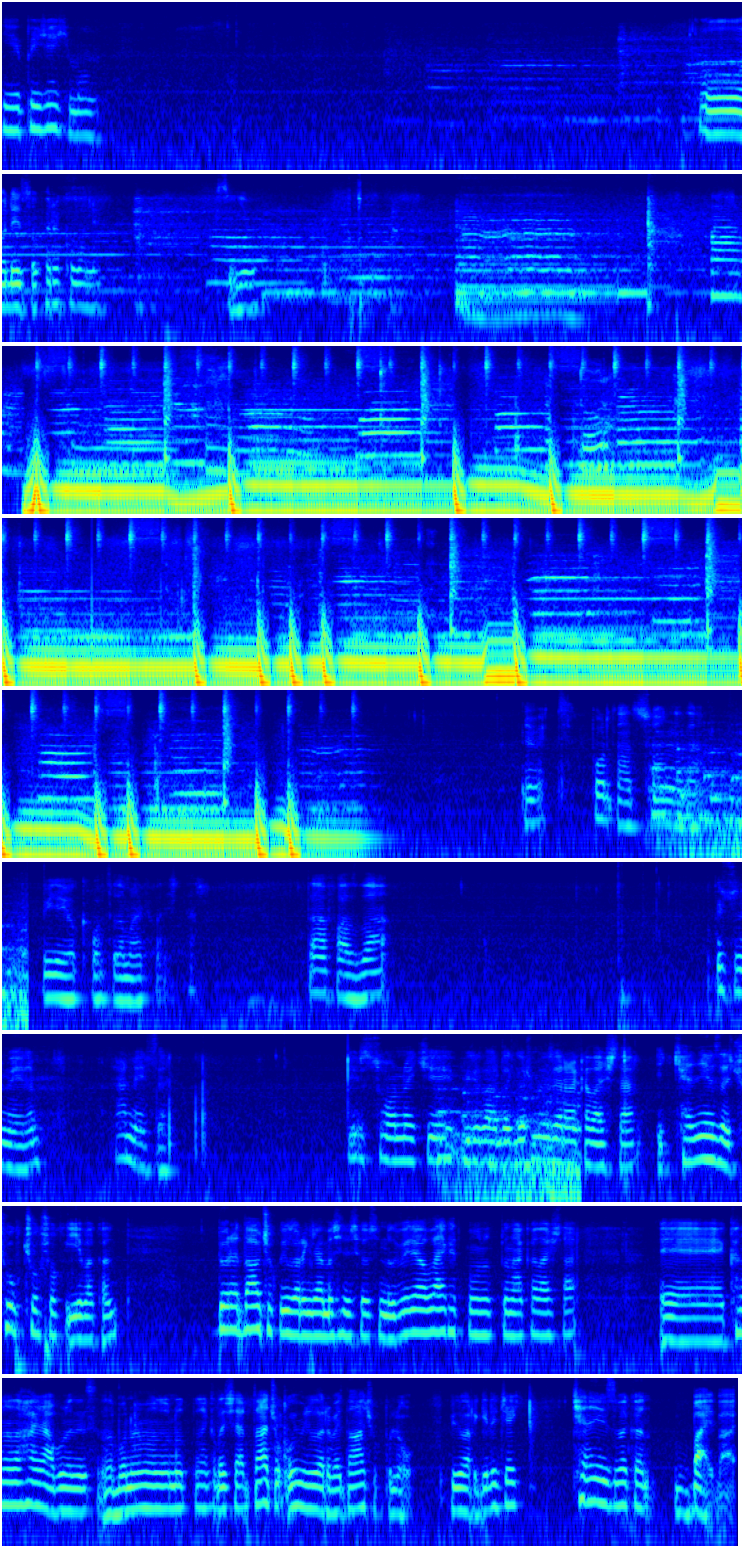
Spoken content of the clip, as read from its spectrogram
YPC kim oğlum? О, десь опера колони. Сидів. Buradan sonra da videoyu kapatalım arkadaşlar. Daha fazla üzülmeyelim. Her neyse. Bir sonraki videolarda görüşmek üzere arkadaşlar. Kendinize çok çok çok iyi bakın. Böyle daha çok videoların gelmesini istiyorsanız videoya like etmeyi unutmayın arkadaşlar. Ee, kanala hala abone değilseniz abone olmayı unutmayın arkadaşlar. Daha çok oyun videoları ve daha çok böyle videolar gelecek. Kendinize bakın. Bay bay.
